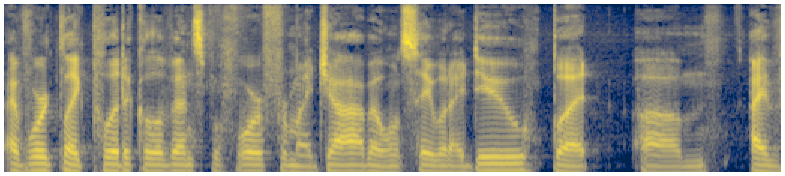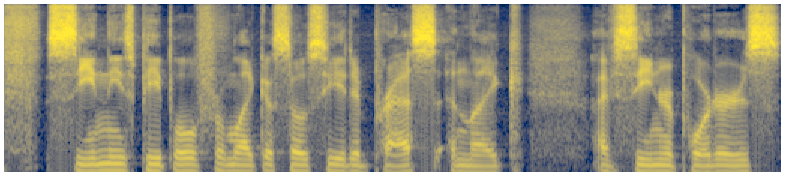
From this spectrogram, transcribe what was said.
I've worked like political events before for my job. I won't say what I do, but um, I've seen these people from like Associated Press and like I've seen reporters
